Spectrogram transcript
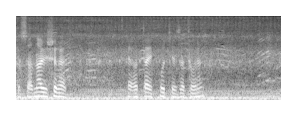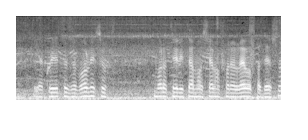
se sad najviše radi. Evo taj put je zatvoren. I ako idete za bolnicu, morate ili tamo od semafora levo pa desno.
